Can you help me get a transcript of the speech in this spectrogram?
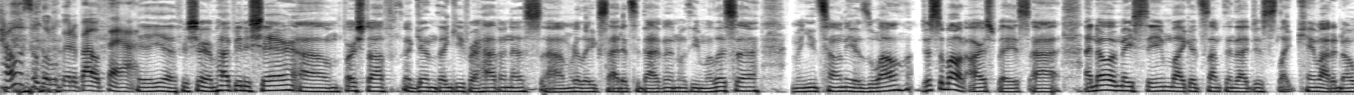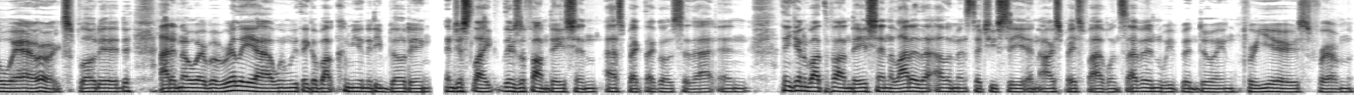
Tell us a little bit about that. yeah, yeah, for sure. I'm happy to share. Um, first off, again, thank you for having us. I'm really excited to dive in with you, Melissa. I mean, you, Toni, as well. Just about our space. Uh, I know it may seem like it's something that just like came out of nowhere or exploded out of nowhere, but really, uh, when we think about community building and just like there's a foundation aspect that goes to that, and thinking about the foundation, a lot of the elements that you see in our space 517, we've been doing for years from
